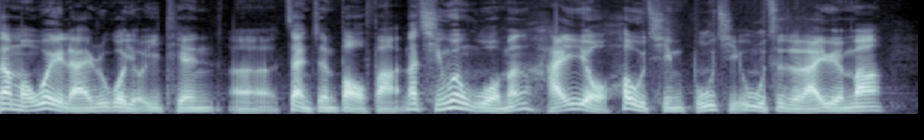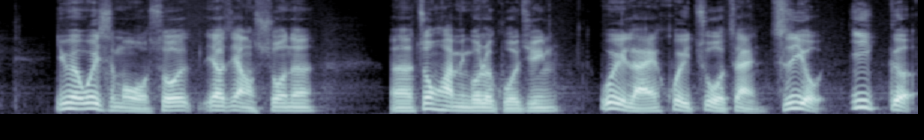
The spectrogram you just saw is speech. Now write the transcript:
那么未来如果有一天呃战争爆发，那请问我们还有后勤补给物资的来源吗？因为为什么我说要这样说呢？呃，中华民国的国军未来会作战，只有一个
